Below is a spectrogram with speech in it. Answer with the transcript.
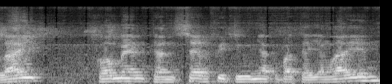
like komen dan share videonya kepada yang lain.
